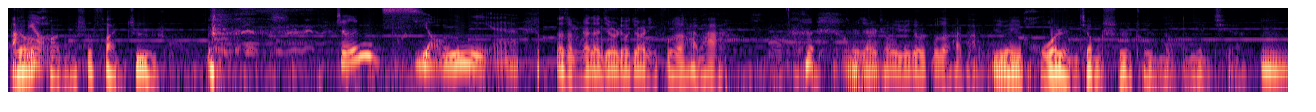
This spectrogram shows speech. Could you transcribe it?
把尿，可能是犯痔疮，真行你。那怎么着呢？今儿刘娟你负责害怕，之前程昱就是负责害怕的。一位活人僵尸出现在我的面前，嗯，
